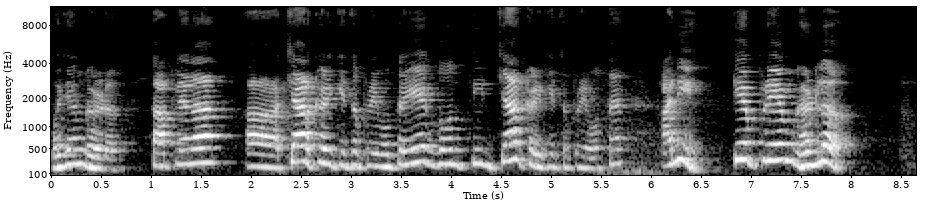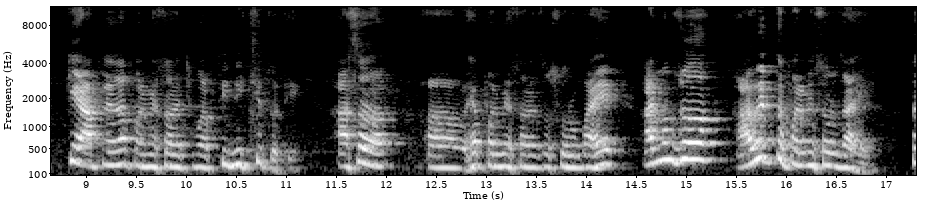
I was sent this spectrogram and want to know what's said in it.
भजन घडलं. तर आपल्याला चार कळकीचं प्रेम होतं. एक दोन तीन चार कळकीचं प्रेम होतं. आणि ते प्रेम घडलं की आपल्याला परमेश्वराची प्राप्ती निश्चित होते. असं ह्या परमेश्वराचं स्वरूप आहे. आणि मग जो अव्यक्त परमेश्वर जो आहे तर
